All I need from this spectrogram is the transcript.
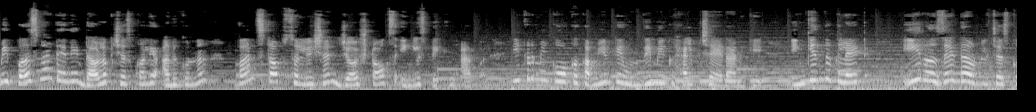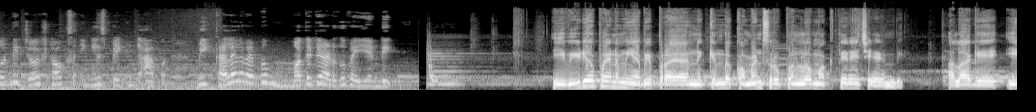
మీ పర్సనాలిటీని డెవలప్ చేసుకోవాలి అనుకున్న one stop solution Josh Talks English speaking app. ఇక్కడ మీకు ఒక కమ్యూనిటీ ఉంది మీకు హెల్ప్ చేయడానికి. ఇంకెందుకు లేట్? ఈ రోజే డౌన్లోడ్ చేసుకోండి Josh Talks English speaking app. మీ కళల వైపు మొదటి అడుగు వేయండి. ఈ వీడియో పైన మీ అభిప్రాయాన్ని కింద కామెంట్స్ రూపంలో మాకు తెలియచేయండి. అలాగే ఈ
